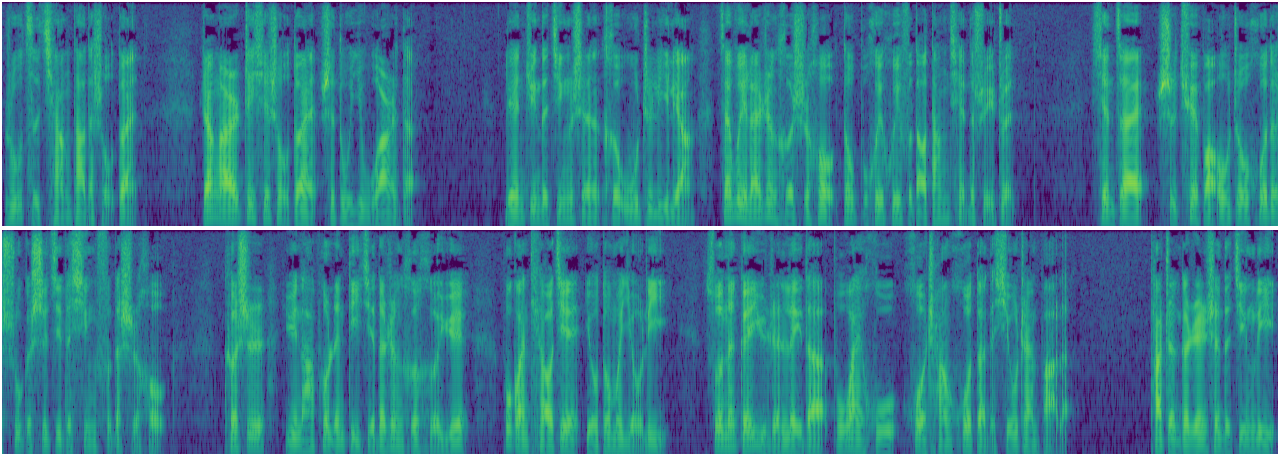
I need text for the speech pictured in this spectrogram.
如此强大的手段。然而，这些手段是独一无二的。”联军的精神和物质力量在未来任何时候都不会恢复到当前的水准。现在是确保欧洲获得数个世纪的幸福的时候。可是，与拿破仑缔结的任何合约，不管条件有多么有利，所能给予人类的不外乎或长或短的休战罢了。他整个人生的经历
